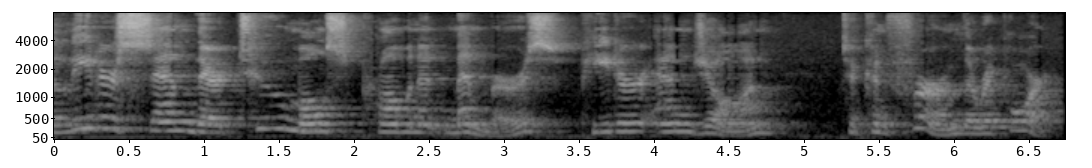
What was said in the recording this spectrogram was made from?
the leaders send their two most prominent members, Peter and John, to confirm the report.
